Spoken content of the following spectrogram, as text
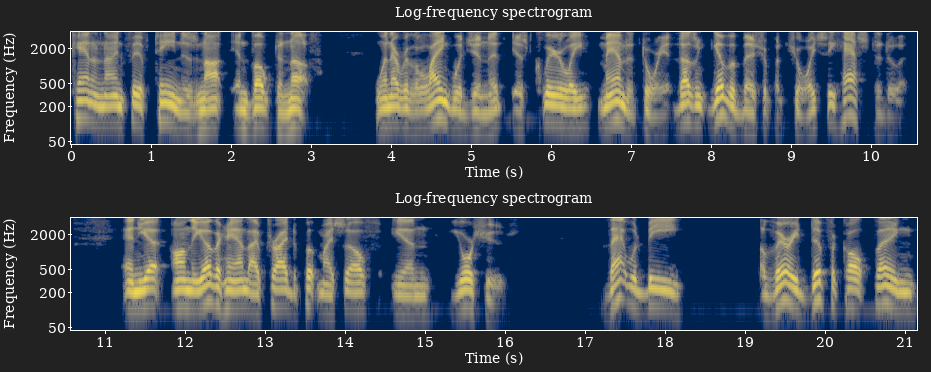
Canon 915 is not invoked enough whenever the language in it is clearly mandatory. It doesn't give a bishop a choice. He has to do it. And yet, on the other hand, I've tried to put myself in your shoes. That would be a very difficult thing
